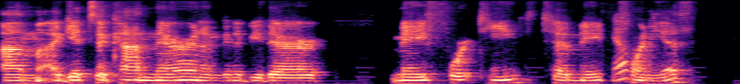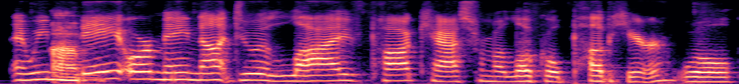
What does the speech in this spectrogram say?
Um, I get to come there, and I'm going to be there May 14th to May Yep. 20th. and we um, may or may not do a live podcast from a local pub here we'll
